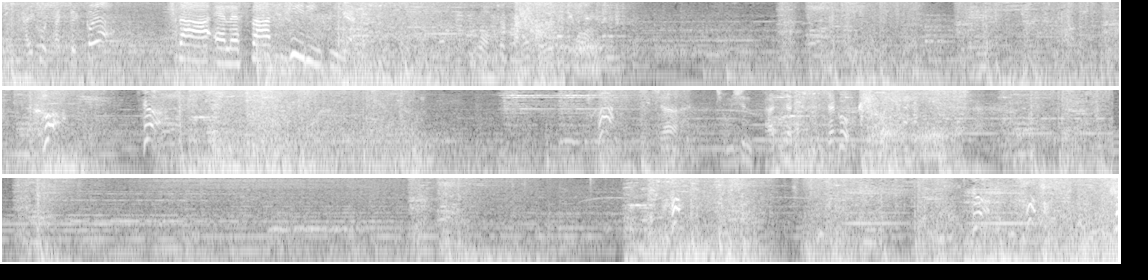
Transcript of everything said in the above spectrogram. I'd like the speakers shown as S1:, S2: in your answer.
S1: 아직 갈고 닦을 거야.
S2: 싸 LSR 티리비.
S1: 자, 정신 바짝 차리자고.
